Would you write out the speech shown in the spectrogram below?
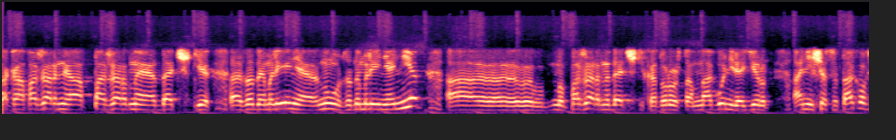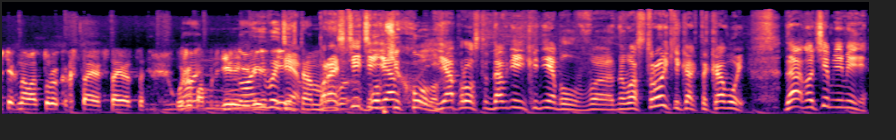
Так, а пожарные, пожарные датчики э, задымления, ну, задымления нет, а э, пожарные датчики, которые уж там на огонь реагируют, они сейчас и так во всех новостройках ставят, ставятся уже Но- по определению. но они в этих там, в- Простите, в общих я, холлах. я просто давненько не был в э, новостройке как таковой. Да, но тем не менее.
